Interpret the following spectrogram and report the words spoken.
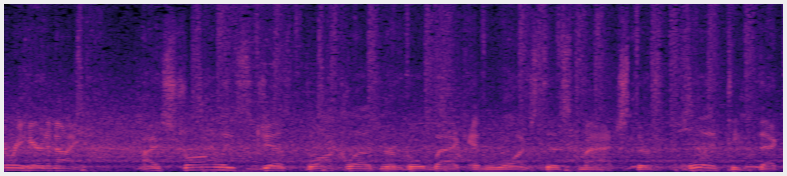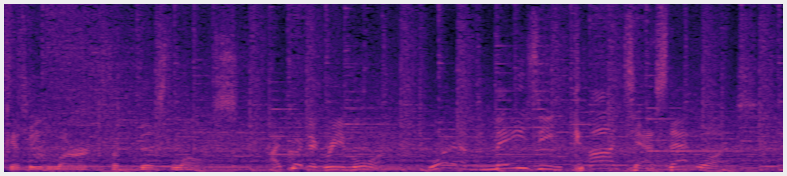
Victory here tonight. I strongly suggest Brock Lesnar go back and watch this match. There's plenty that can be learned from this loss. I couldn't agree more. What an amazing contest that was.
